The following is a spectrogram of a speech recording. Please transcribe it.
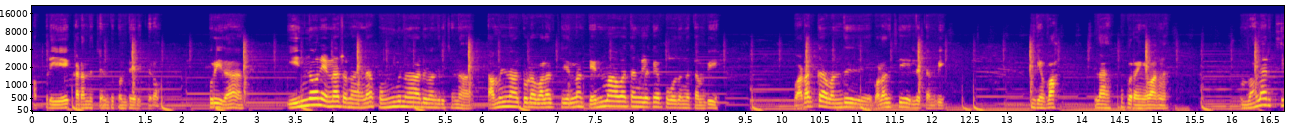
அப்படியே கடந்து சென்று கொண்டே இருக்கிறோம் புரியுதா? இன்னொன்று என்ன சொன்னாங்கன்னா கொங்கு நாடு வந்துருச்சுன்னா தமிழ்நாட்டோட வளர்ச்சியெல்லாம் தென் மாவட்டங்களுக்கே போதுங்க தம்பி. வடக்கா வந்து வளர்ச்சியே இல்லை தம்பி. இங்கே வா. நான் கூப்பிட்றேங்க வாங்க. வளர்ச்சி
